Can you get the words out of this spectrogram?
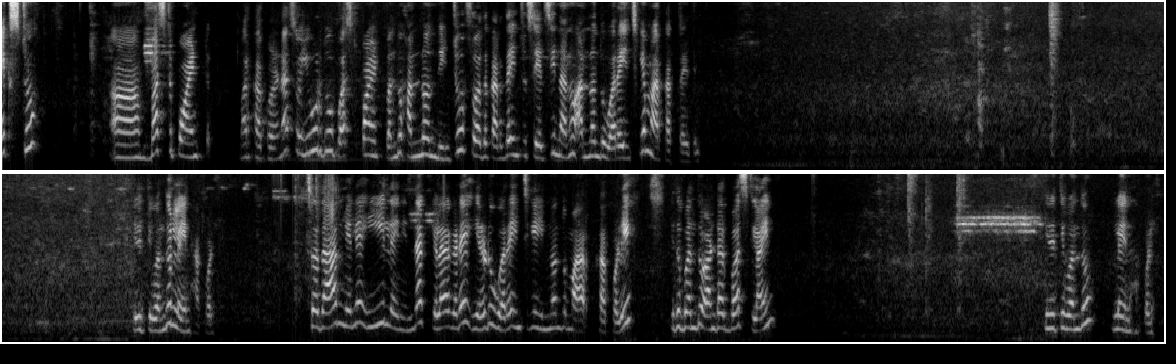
ನೆಕ್ಸ್ಟ್ ಬಸ್ಟ್ ಪಾಯಿಂಟ್ ಮಾರ್ಕ್ ಹಾಕೊಳ್ಳೋಣ. ಸೊ ಇವ್ರದ್ದು ಬಸ್ಟ್ ಪಾಯಿಂಟ್ ಬಂದು ಹನ್ನೊಂದು ಇಂಚು. ಸೊ ಅದಕ್ಕೆ ಅರ್ಧ ಇಂಚು ಸೇರಿಸಿ ನಾನು ಹನ್ನೊಂದುವರೆ ಇಂಚ್ಗೆ ಮಾರ್ಕ್ ಹಾಕ್ತಾ ಇದ್ದೀನಿ. ಈ ರೀತಿ ಒಂದು ಲೈನ್ ಹಾಕೊಳ್ಳಿ. ಸೊ ಅದಾದ್ಮೇಲೆ ಈ ಲೈನ್ ಇಂದ ಕೆಳಗಡೆ ಎರಡೂವರೆ ಇಂಚ್ಗೆ ಇನ್ನೊಂದು ಮಾರ್ಕ್ ಹಾಕೊಳ್ಳಿ. ಇದು ಬಂದು ಅಂಡರ್ ಬಸ್ಟ್ ಲೈನ್ ಈ ರೀತಿ ಒಂದು ಲೈನ್ ಹಾಕೊಳ್ಳಿ.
